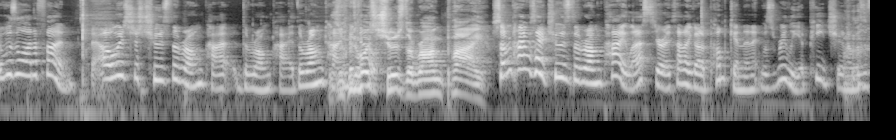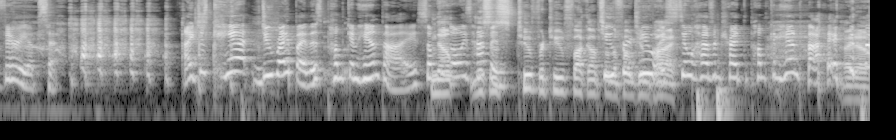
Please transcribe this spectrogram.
It was a lot of fun. I always just choose the wrong pie, the wrong pie, the wrong time You always choose the wrong pie. Sometimes I choose the wrong pie. Last year I thought I got a pumpkin and it was really a peach and I was very upset. I just can't do right by this pumpkin hand pie. Something No, always happens. this is two for two fuck ups Two on the for pumpkin two. pie. I still haven't tried the pumpkin hand pie. I know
